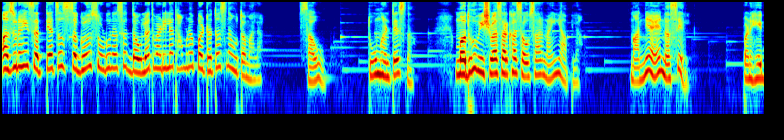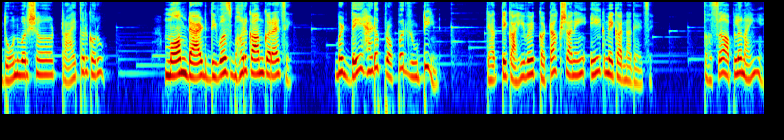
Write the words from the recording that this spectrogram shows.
अजूनही सत्याचं सगळं सोडून असं दौलतवाडीला थांबणं पटतच नव्हतं मला. साऊ तू म्हणतेस ना मधू विश्वासारखा संसार नाही आपला. मान्य आहे नसेल. पण हे दोन वर्ष ट्राय तर करू. मॉम डॅड दिवसभर काम करायचे. But they had a proper routine. त्यात ते काही वेळ कटाक्षाने एकमेकांना द्यायचे. तसं आपलं नाहीये.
